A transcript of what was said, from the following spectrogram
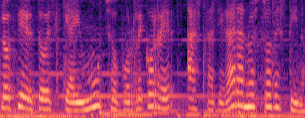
Lo cierto es que hay mucho por recorrer hasta llegar a nuestro destino.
